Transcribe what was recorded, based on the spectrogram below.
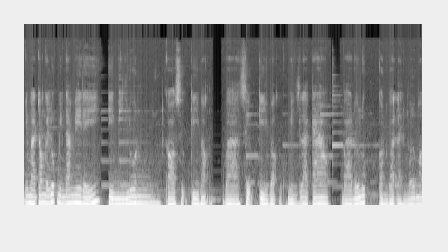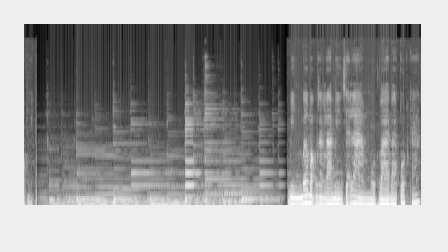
nhưng mà trong cái lúc mình đam mê đấy thì mình luôn có sự kỳ vọng và sự kỳ vọng của mình rất là cao và đôi lúc còn gọi là mơ mộng ấy. mình mơ mộng rằng là mình sẽ làm một vài bài podcast,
